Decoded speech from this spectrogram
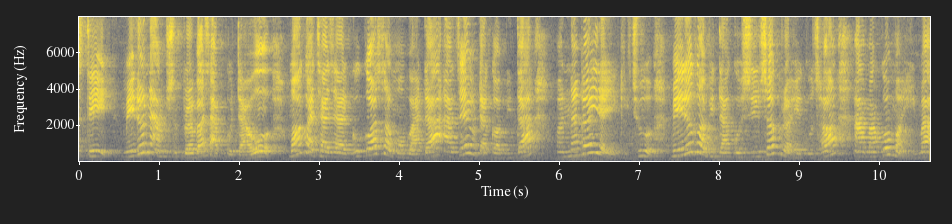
नमस्ते। मेरो नाम सुप्रभा सापकोटा हो। म कक्षा चारको क समूहबाट आज एउटा कविता भन्न गइरहेकी छु। मेरो कविताको शीर्षक रहेको छ आमाको महिमा।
